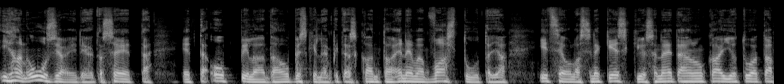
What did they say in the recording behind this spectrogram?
ihan uusia ideoita se, että, että oppilaan tai opiskelijan pitäisi kantaa enemmän vastuuta ja itse olla siinä keskiössä. Näitähän on kai jo tuota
